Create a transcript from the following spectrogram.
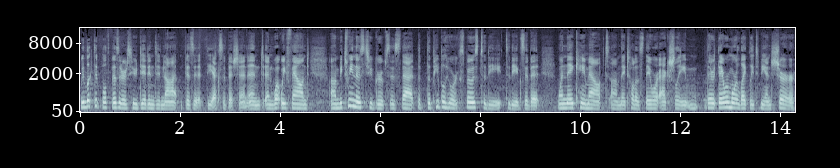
We looked at both visitors who did and did not visit the exhibition, and, and what we found um, between those two groups is that the, the people who were exposed to the to the exhibit, when they came out, um, they told us they were actually they, they were more likely to be unsure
